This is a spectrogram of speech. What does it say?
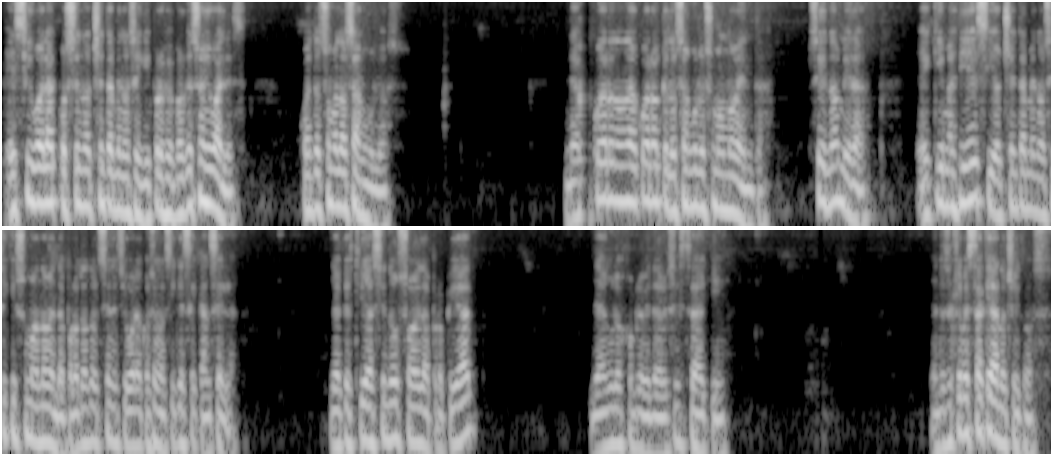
es igual a coseno 80 menos x. Profe, ¿por qué son iguales? ¿Cuántos suman los ángulos? ¿De acuerdo o no de acuerdo que los ángulos suman 90? Sí, ¿no? Mira, x más 10 y 80 menos x suman 90. Por lo tanto, el seno es igual a coseno, así que se cancela. Ya que estoy haciendo uso de la propiedad de ángulos complementarios. Esta de aquí. Entonces, ¿qué me está quedando, chicos?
